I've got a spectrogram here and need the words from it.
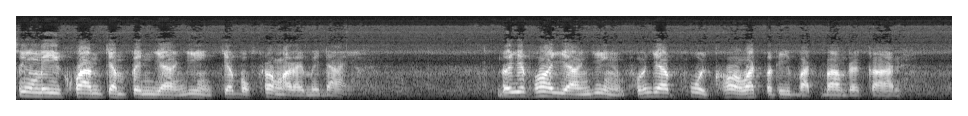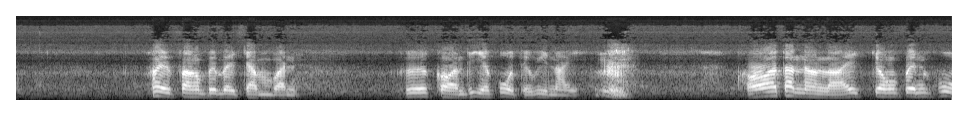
ซึ่งมีความจำเป็นอย่างยิ่งจะบกพร่องอะไรไม่ได้ โดยเฉพาะอย่างยิ่ง ผมจะพูดข้อวัดปฏิบัติบางประการ ให้ฟังเป็นประจำวัน คือก่อนที่จะพูดถึงวินัย ขอท่านทั้งหลายจงเป็นผู้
